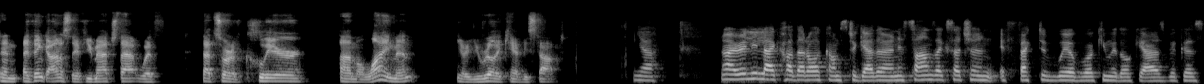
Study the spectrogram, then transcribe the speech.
And I think honestly, if you match that with that sort of clear um, alignment, you know, you really can't be stopped. Yeah. No, I really like how that all comes together. And it sounds like such an effective way of working with OKRs because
